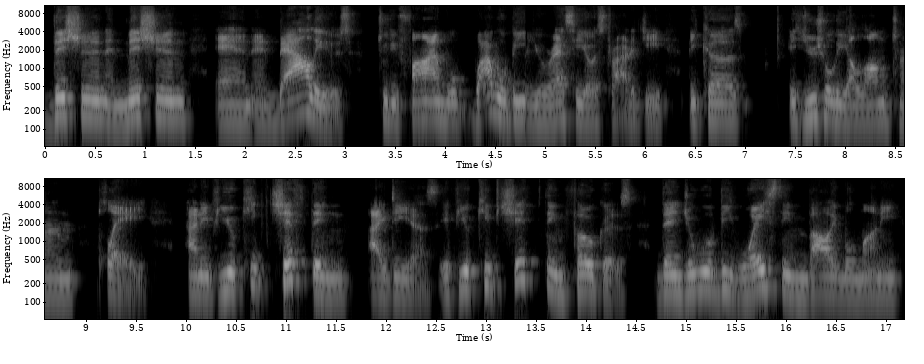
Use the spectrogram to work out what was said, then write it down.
vision and mission and, and values to define what, will be your SEO strategy because it's usually a long term play. And if you keep shifting ideas, if you keep shifting focus, then you will be wasting valuable money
